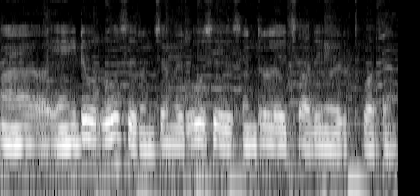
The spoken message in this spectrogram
நான் என்கிட்ட ஒரு ரோஸ் இருந்துச்சு. அந்த ரோஸ் சென்ட்ரலில் வச்சு அதையும் எடுத்து பார்த்தேன்.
